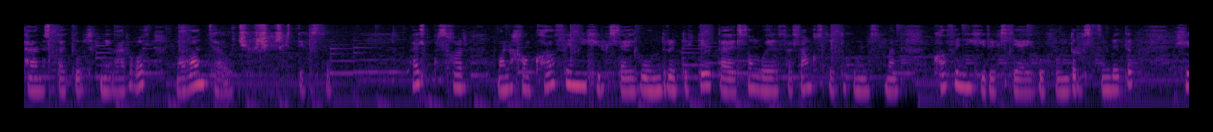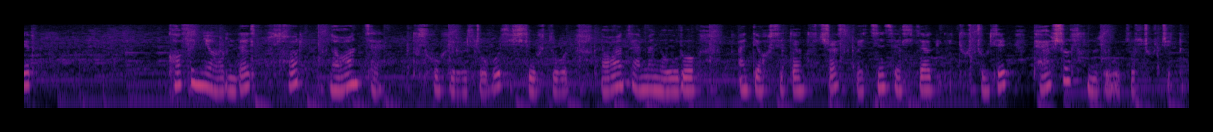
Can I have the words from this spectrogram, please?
та нартай зөвлөх нэг арга бол ногоон цай ууж хөвших хэрэгтэй гэсэн. Аль болохоор манайхан кофений хэрэглээ айгүй өндөр байдаг тийм. Да ялангуяа солонгост байдаг хүмүүс маань кофений хэрэглээ айгүй болсон байдаг. Тэгэхээр кофений оронд аль болохоор ногоон цай төлхөө хэрэглэж өгвөл илүү их зүгээр. Ногоон цай маань өөрөө антиоксидант учраас бодисын солилцоог идэвхжүүлээд тайвшруулах нөлөөг үзүүлж өгч идэг.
